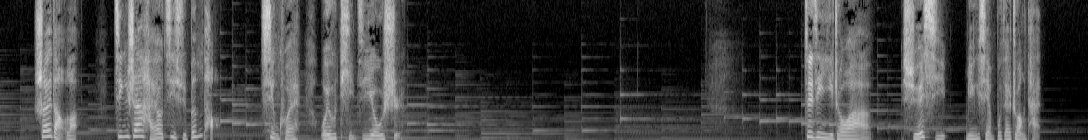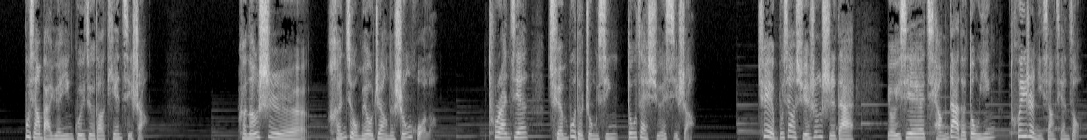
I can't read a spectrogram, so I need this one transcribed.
摔倒了，金山还要继续奔跑。幸亏我有体积优势。最近一周啊，学习。明显不在状态。不想把原因归咎到天气上。可能是很久没有这样的生活了，突然间全部的重心都在学习上，却也不像学生时代，有一些强大的动因推着你向前走，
